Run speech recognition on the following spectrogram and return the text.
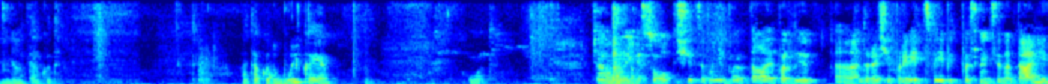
Отак от. Отак от булькає. От. Ще в мене є солодощі, це мені передала. Я передаю, е, до речі, привіт своїй підписниці Наталі,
